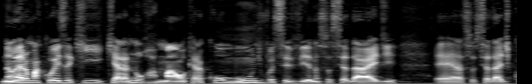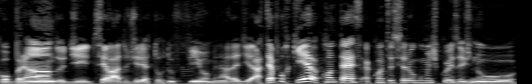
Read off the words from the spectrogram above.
não era uma coisa que, que era normal, que era comum de você ver na sociedade é, a sociedade cobrando de, sei lá, do diretor do filme, nada de. Até porque acontece, aconteceram algumas coisas no.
